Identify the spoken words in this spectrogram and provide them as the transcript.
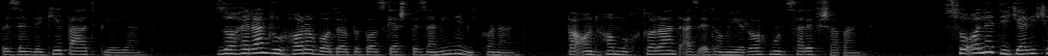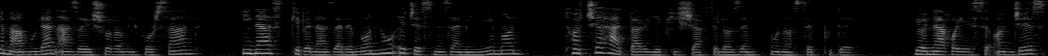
به زندگی بعد بیایند. ظاهرا روحها را وادار به بازگشت به زمین نمی کنند و آنها مختارند از ادامه راه منصرف شوند. سوال دیگری که معمولا اعضای شورا می‌پرسند این است که به نظر ما نوع جسم زمینیمان تا چه حد برای پیشرفت لازم مناسب بوده یا نقایص آن جسم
